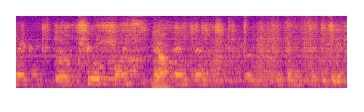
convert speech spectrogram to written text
make uh, skill points Yeah. and, and then um, we can make this again.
